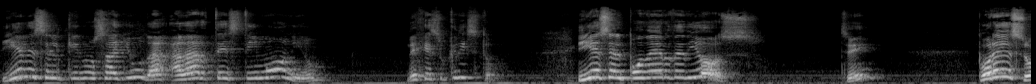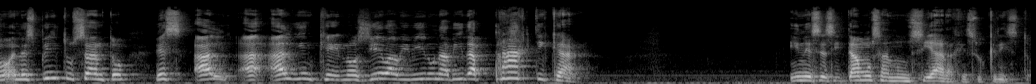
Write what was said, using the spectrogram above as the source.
y Él es el que nos ayuda a dar testimonio de Jesucristo. Y es el poder de Dios. ¿Sí? Por eso el Espíritu Santo es alguien que nos lleva a vivir una vida práctica. Y necesitamos anunciar a Jesucristo.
